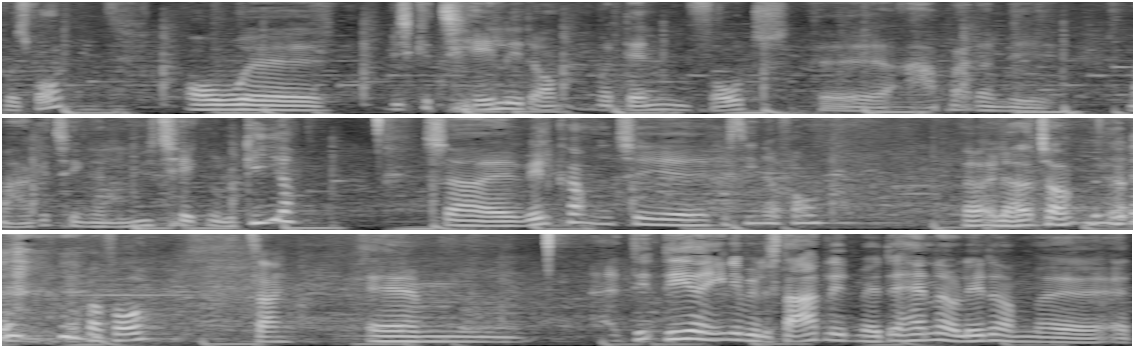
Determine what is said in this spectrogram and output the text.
hos Ford. Og vi skal tale lidt om, hvordan Ford arbejder med marketing og nye teknologier. Så velkommen til Christine og Ford. Eller Tom fra Ford. tak. Øhm, det, det, jeg egentlig vil starte lidt med, det handler jo lidt om, øh, at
